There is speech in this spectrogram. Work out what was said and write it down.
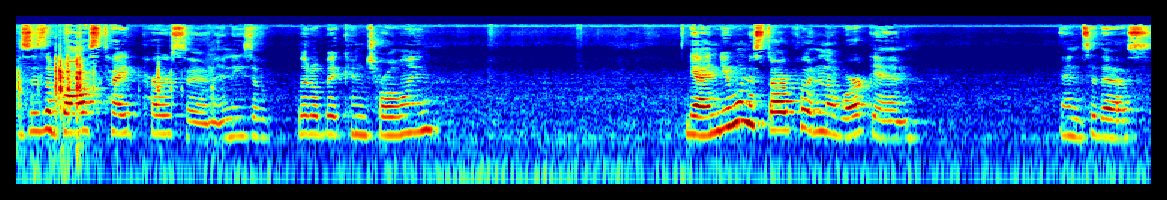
This is a boss type person, and he's a little bit controlling. Yeah, and you want to start putting the work in into this.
